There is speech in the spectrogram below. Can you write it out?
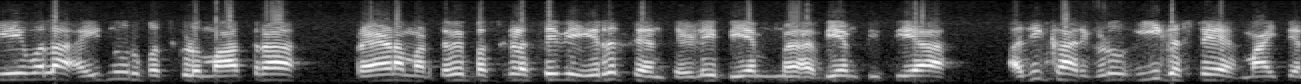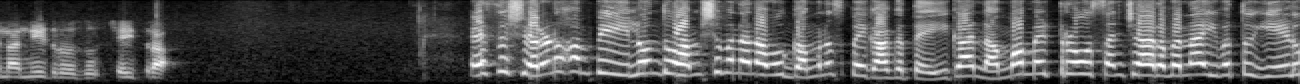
ಕೇವಲ ಐದ್ನೂರು ಬಸ್ಗಳು ಮಾತ್ರ ಪ್ರಯಾಣ ಮಾಡ್ತವೆ. ಬಸ್ಗಳ ಸೇವೆ ಇರುತ್ತೆ ಅಂತ ಹೇಳಿ ಬಿಎಂ ಬಿಎಂಟಿಸಿಯ ಅಧಿಕಾರಿಗಳು ಈಗಷ್ಟೇ ಮಾಹಿತಿಯನ್ನ ನೀಡಿರೋದು ಚೈತ್ರ. ಎಸ್ ಶರಣು ಹಂಪಿ, ಇಲ್ಲೊಂದು ಅಂಶವನ್ನ ನಾವು ಗಮನಿಸಬೇಕಾಗತ್ತೆ. ಈಗ ನಮ್ಮ ಮೆಟ್ರೋ ಸಂಚಾರವನ್ನ ಇವತ್ತು ಏಳು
